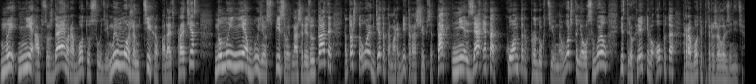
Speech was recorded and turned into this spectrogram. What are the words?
Мы не обсуждаем работу судей. Мы можем тихо подать протест, но мы не будем списывать наши результаты на то, что ой, где-то там арбитр ошибся. Так нельзя, это контрпродуктивно. Вот что я усвоил из трехлетнего опыта работы Петрожела в «Зените».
